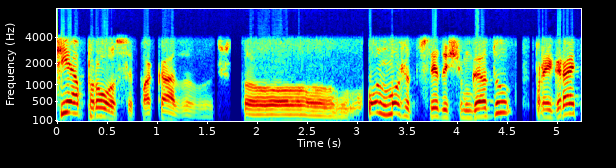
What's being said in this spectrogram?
все опросы показывают, что он может в следующем году проиграть,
